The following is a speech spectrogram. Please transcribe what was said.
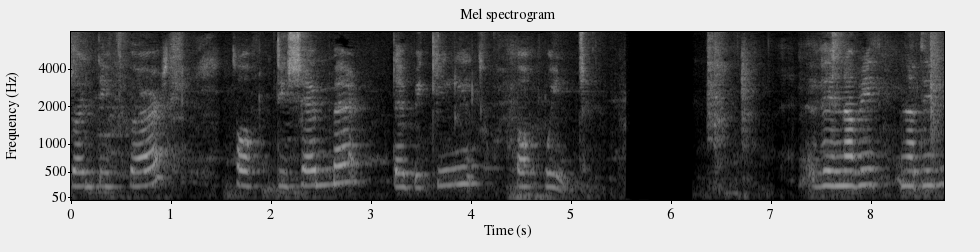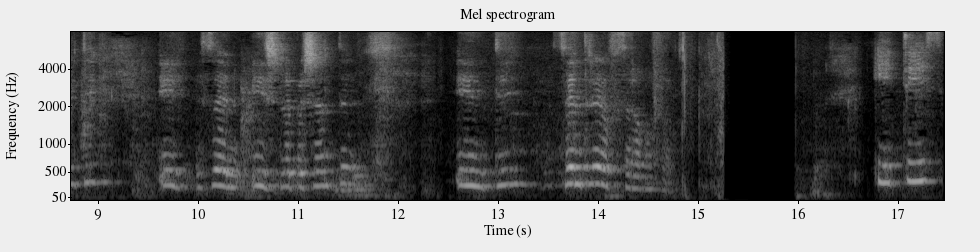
21st of December, the beginning of winter. The nativity is, then is represented in the center of Zaragoza. It is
